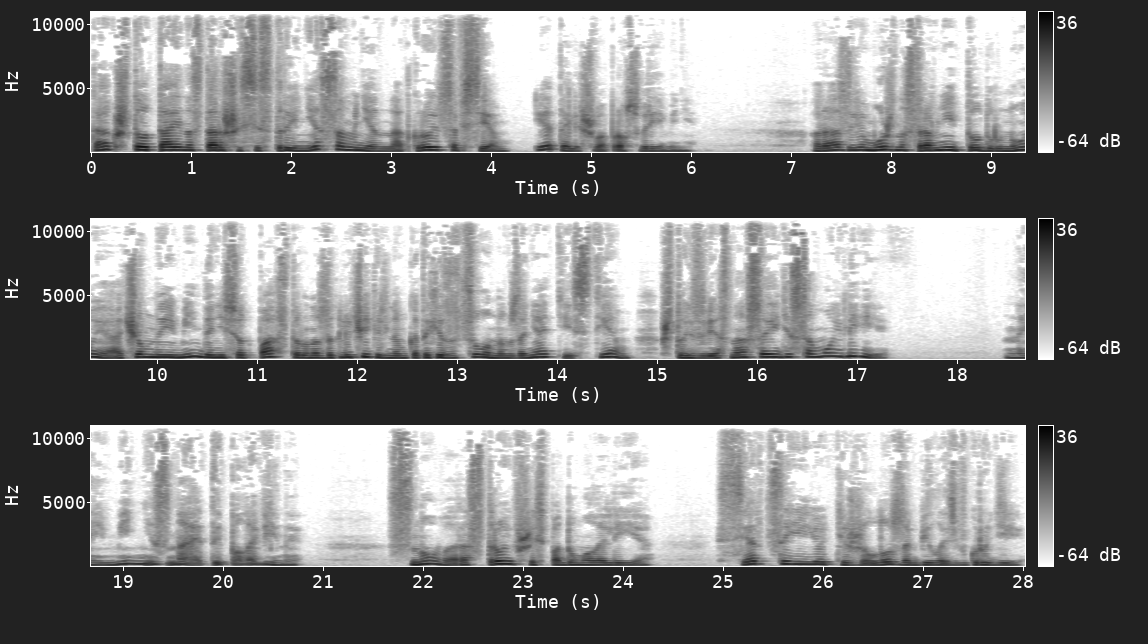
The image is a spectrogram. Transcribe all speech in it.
Так что тайна старшей сестры, несомненно, откроется всем, и это лишь вопрос времени. Разве можно сравнить то дурное, о чем Наиминь донесет пастору на заключительном катехизационном занятии, с тем, что известно о Саиде самой Лии? Наиминь не знает и половины. Снова, расстроившись, подумала Лия. Сердце ее тяжело забилось в груди.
